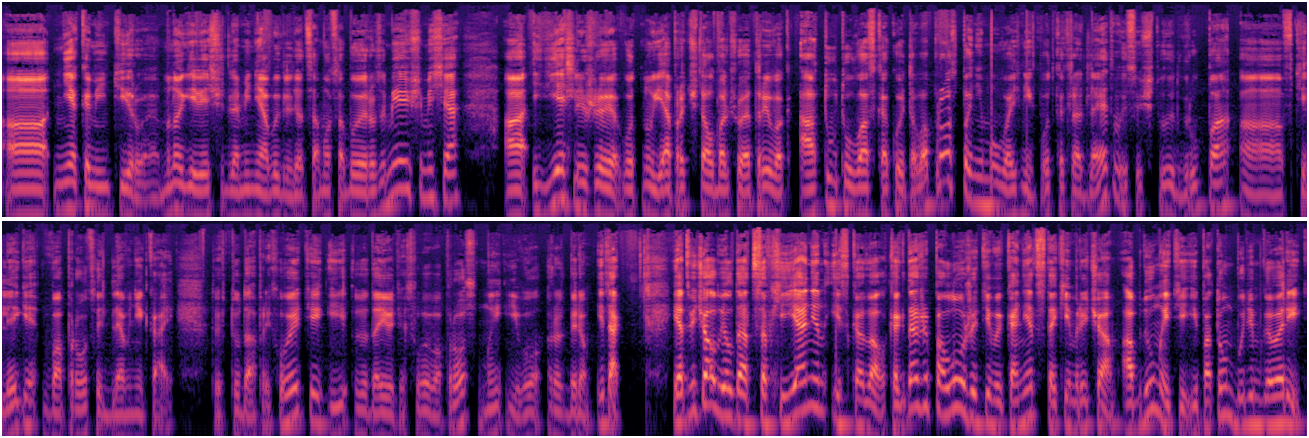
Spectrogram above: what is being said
а, не комментируя. Многие вещи для меня выглядят само собой разумеющимися, а если же, вот, ну, я прочитал большой отрывок, а тут у вас какой-то вопрос по нему возник, вот как раз для этого и существует группа а, в телеге «Вопросы для вникай». То есть туда приходите и задаете свой вопрос, мы его разберем. Итак, и отвечал Вилдат Савхиянин и сказал, когда же положите вы конец таким речам? Обдумайте и потом будем говорить.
